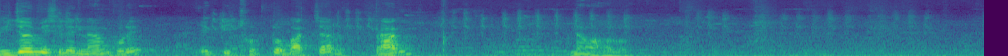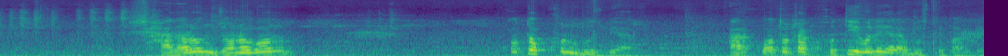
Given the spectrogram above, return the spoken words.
বিজয় মিছিলের নাম করে একটি ছোট্ট বাচ্চার প্রাণ নেওয়া হলো। সাধারণ জনগণ কতক্ষণ বুঝবে আর? আর কতটা ক্ষতি হলে এরা বুঝতে পারবে?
